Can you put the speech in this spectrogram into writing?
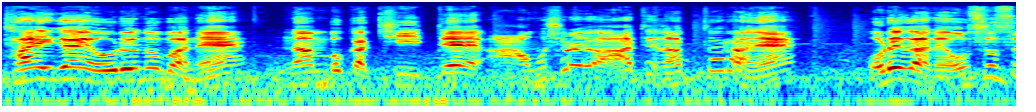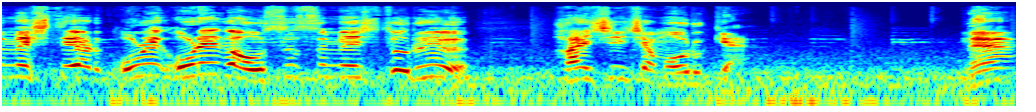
大概俺の場ね、なんぼか聞いて、あ、面白いわーってなったらね、俺がね、おすすめしてやる、俺、俺がおすすめしとる配信者もおるけん。ね？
